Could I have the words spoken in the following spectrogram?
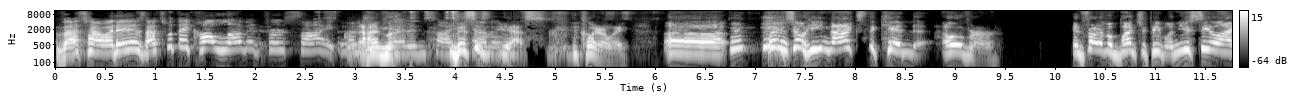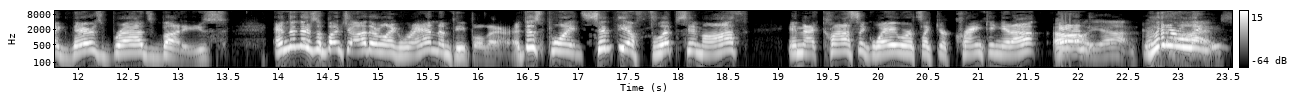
That's how it is. That's what they call love at first sight. I'm- dead inside, this is yes, clearly. Uh, but so he knocks the kid over in front of a bunch of people, and you see like there's Brad's buddies, and then there's a bunch of other like random people there. At this point, Cynthia flips him off in that classic way where it's like you're cranking it up, Oh and yeah, Good literally- times.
